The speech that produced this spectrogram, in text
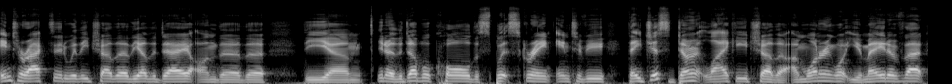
interacted with each other the other day on the the the um you know the double call the split screen interview. They just don't like each other. I'm wondering what you made of that.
